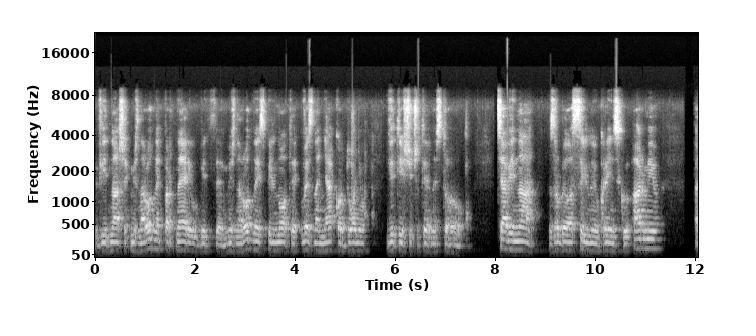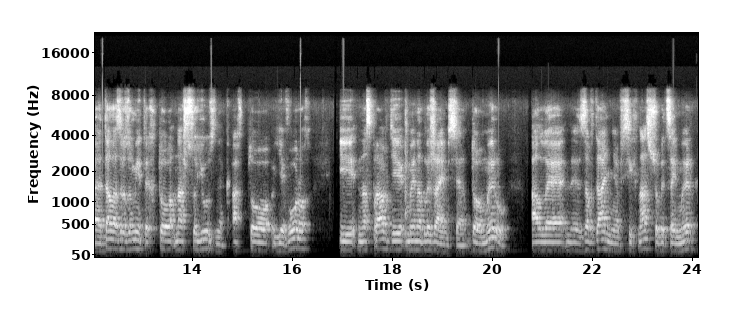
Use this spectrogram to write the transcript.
від наших міжнародних партнерів, від міжнародної спільноти визнання кордонів 2014 року. Ця війна зробила сильною українську армію дала зрозуміти, хто наш союзник, а хто є ворог. І насправді ми наближаємося до миру, але е, завдання всіх нас, щоб цей мир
